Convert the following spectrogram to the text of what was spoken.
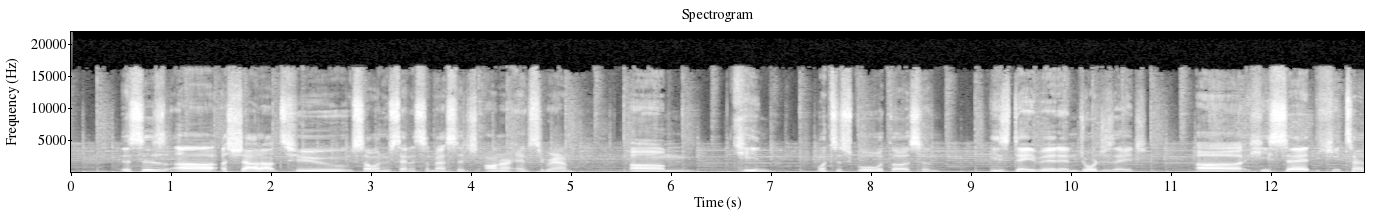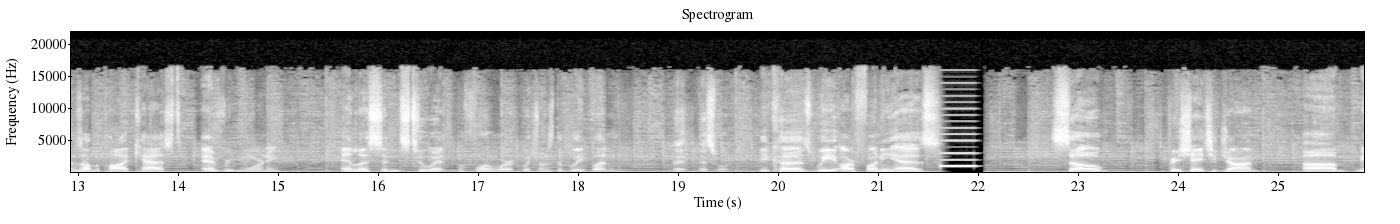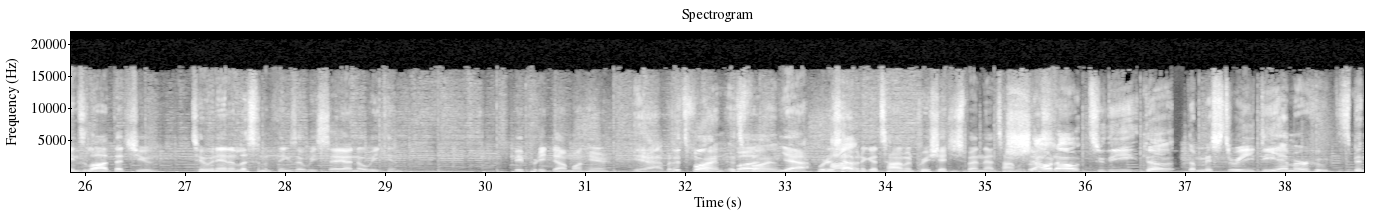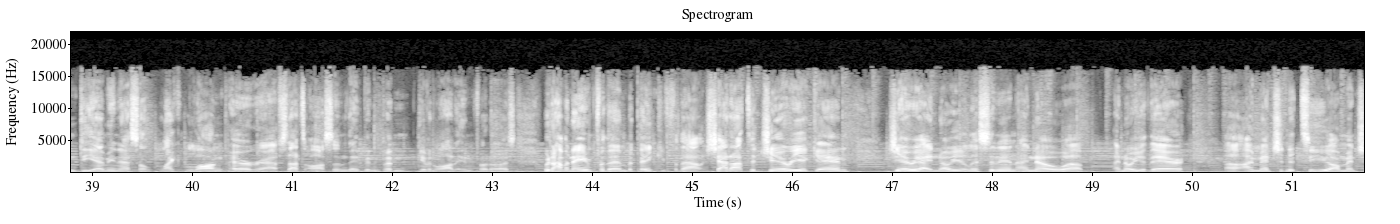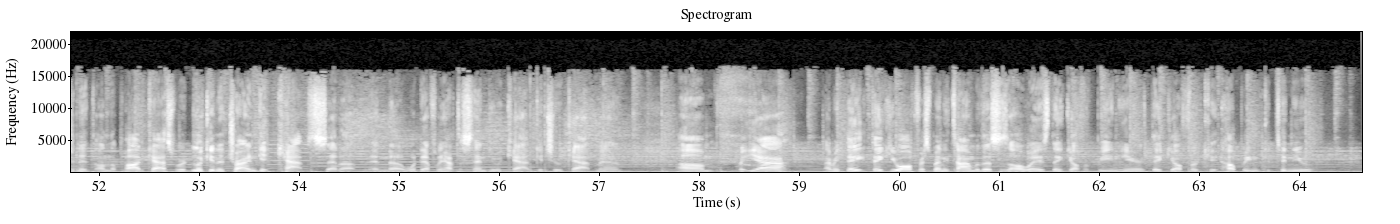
This is uh, a shout out to someone who sent us a message on our Instagram. Um, he went to school with us, and he's David and George's age. Uh, he said he turns on the podcast every morning and listens to it before work. Which one's the bleep button? Th- this one. because we are funny as. So, appreciate you, John. Um, means a lot that you tune in and listen to things that we say. I know we can be pretty dumb on here. Yeah, but it's fun. It's but fun. Yeah, we're just Uh, having a good time and appreciate you spending that time with us. Shout out to the the the mystery DMer who's been DMing us a, like long paragraphs. That's awesome. They've been putting, giving a lot of info to us. We don't have a name for them, but thank you for that. Shout out to Jerry again. Jerry, I know you're listening. I know uh, I know you're there. Uh, I mentioned it to you. I'll mention it on the podcast. We're looking to try and get caps set up, and uh, we'll definitely have to send you a cap, get you a cap, man. Um, but yeah, I mean, thank, thank you all for spending time with us as always. Thank y'all for being here. Thank y'all for ki- helping continue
